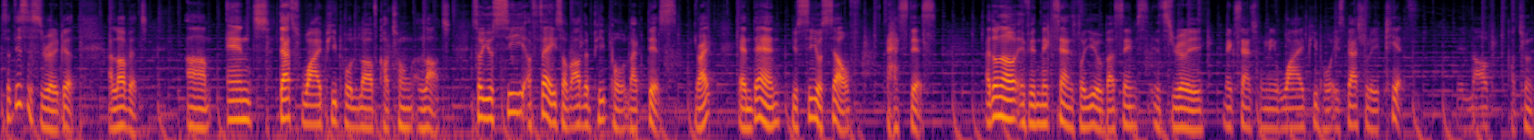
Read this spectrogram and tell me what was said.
So this is really good. I love it, um, and that's why people love cartoon a lot. So you see a face of other people like this, right? And then you see yourself as this. I don't know if it makes sense for you, but seems it's really makes sense for me why people, especially kids, they love cartoon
